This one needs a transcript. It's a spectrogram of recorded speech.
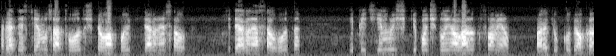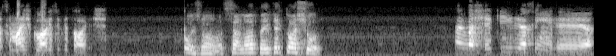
Agradecemos a todos pelo apoio que deram nessa, que deram nessa luta e pedimos que continuem ao lado do Flamengo, para que o clube alcance mais glórias e vitórias. Pô, João, essa nota aí, o que, é que tu achou? Ah, eu achei que, assim, é,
